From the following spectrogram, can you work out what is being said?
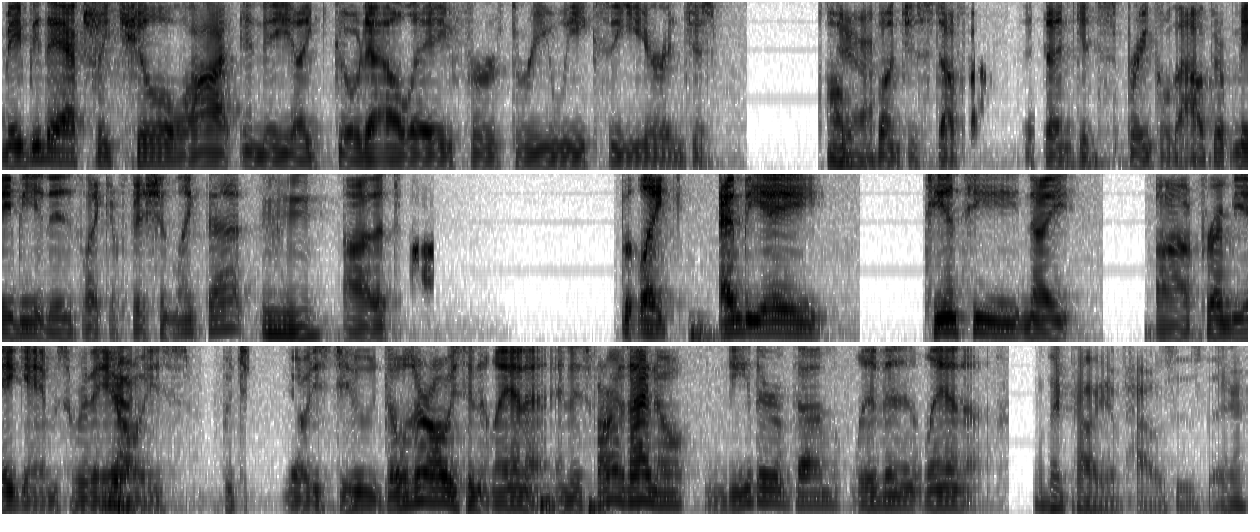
maybe they actually chill a lot and they like go to LA for three weeks a year and just pump Yeah. a bunch of stuff out that then gets sprinkled out there. Maybe it is like efficient like that. Mm-hmm. Uh, that's, but like NBA TNT night uh, for NBA games where they Yeah. always, which they always do. Those are always in Atlanta, and as far as I know, neither of them live in Atlanta. Well, they probably have houses there.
